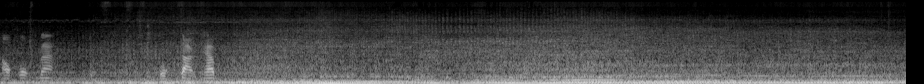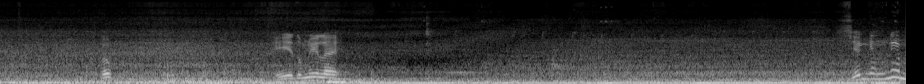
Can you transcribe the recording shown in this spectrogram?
เอาหกนะหกตักครับปึ๊บเทตรงนี้เลยเสียงยังนิ่ม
